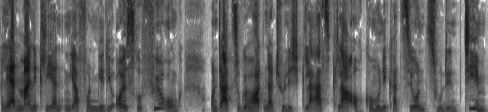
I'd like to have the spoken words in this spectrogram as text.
lernen meine Klienten ja von mir die äußere Führung. Und dazu gehört natürlich glasklar auch Kommunikation zu dem Team.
